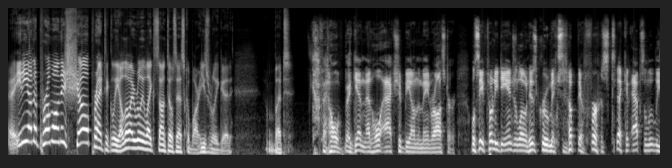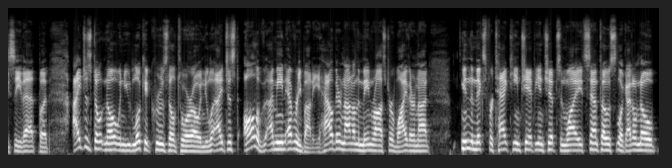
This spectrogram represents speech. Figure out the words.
uh, any other promo on this show, practically. Although I really like Santos Escobar, he's really good. But God, that whole again, that whole act should be on the main roster. We'll see if Tony D'Angelo and his crew makes it up there first. I can absolutely see that, but I just don't know when you look at Cruz del Toro and you look, I just all of, I mean, everybody, how they're not on the main roster, why they're not in the mix for tag team championships, and why Santos. Look, I don't know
